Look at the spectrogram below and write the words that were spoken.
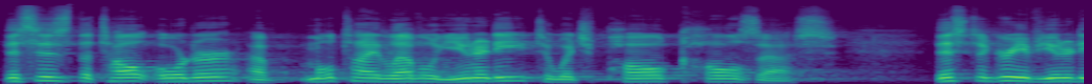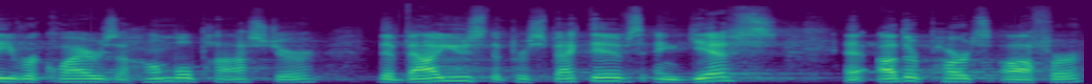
This is the tall order of multi level unity to which Paul calls us. This degree of unity requires a humble posture that values the perspectives and gifts that other parts offer,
